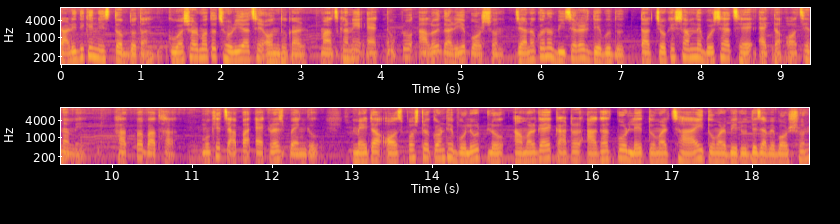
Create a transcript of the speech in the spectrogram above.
চারিদিকে নিস্তব্ধতা। কুয়াশার মতো ছড়িয়ে আছে অন্ধকার। মাঝখানে এক টুকরো আলোয় দাঁড়িয়ে বর্ষণ, যেন কোনো বিচারের দেবদূত। তার চোখের সামনে বসে আছে একটা অচেনা মেয়ে। হাত পা বাঁধা, মুখে চাপা একরাশ ব্যঙ্গ। মেয়েটা অস্পষ্ট কণ্ঠে বলে উঠল, আমার গায়ে কাটার আঘাত পড়লে তোমার ছাই তোমার বিরুদ্ধে যাবে বর্ষণ।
